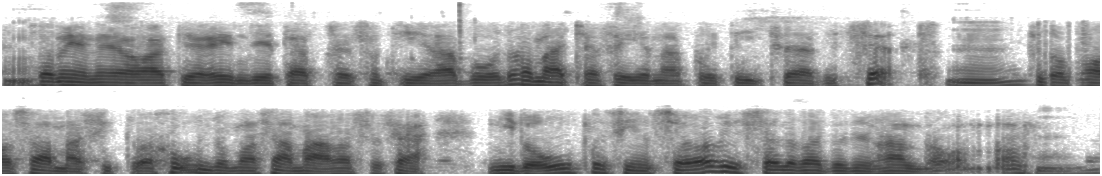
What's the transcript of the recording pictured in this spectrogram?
Mm. Så menar jag att det är rimligt att presentera båda de här kaféerna på ett likvärdigt sätt. Mm. För de har samma situation, de har samma ska säga, nivå på sin service eller vad det nu handlar om. Mm.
